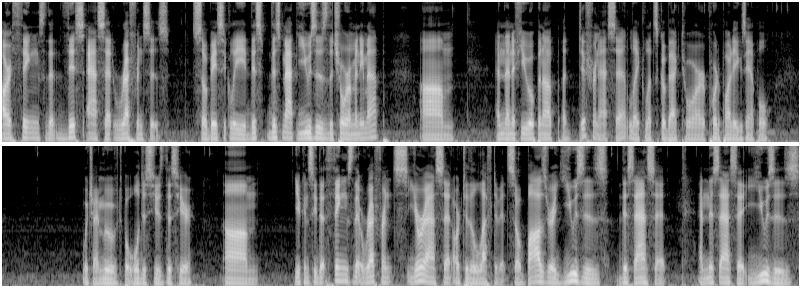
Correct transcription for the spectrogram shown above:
are things that this asset references. So basically this, this map uses the Chora minimap. Um, and then if you open up a different asset, like let's go back to our porta potty example, which I moved, but we'll just use this here. Um, you can see that things that reference your asset are to the left of it. So Basra uses this asset, and this asset uses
